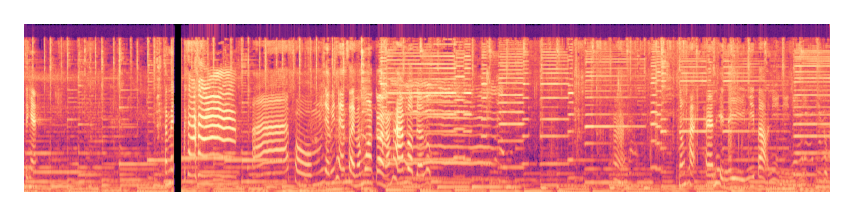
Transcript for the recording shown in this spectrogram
เป็นไงทำไมครับผม เดี๋ยวพี่แทนใส่มะม่วงก่อนน้องทามหลบเดี๋ยวลูก น้องแทนเห็นอีมีเปล่า นี่นี่นี่นี่ลูก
